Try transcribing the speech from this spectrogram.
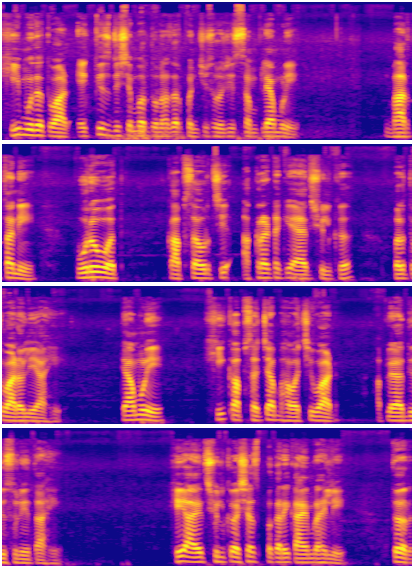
ही मुदतवाढ एकतीस डिसेंबर दोन हजार पंचवीस रोजी संपल्यामुळे भारताने पूर्ववत कापसावरची अकरा टक्के आयात शुल्क परत वाढवली आहे. त्यामुळे ही कापसाच्या भावाची वाढ आपल्याला दिसून येत आहे. हे आयात शुल्क अशाच प्रकारे कायम राहिले तर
